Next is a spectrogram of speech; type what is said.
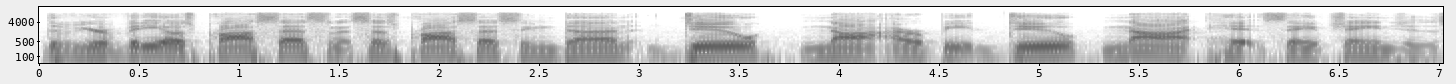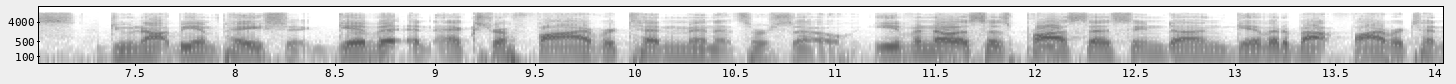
the, your video is processed and it says processing done, do not, I repeat, do not hit save changes. Do not be impatient. Give it an extra 5 or 10 minutes or so. Even though it says processing done, give it about 5 or 10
